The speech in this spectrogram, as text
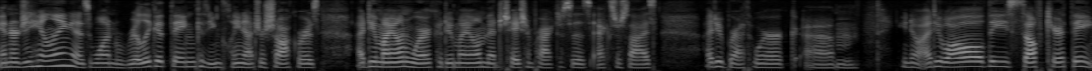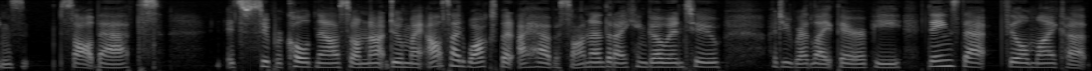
energy healing is one really good thing because you can clean out your chakras. I do my own work, I do my own meditation practices, exercise, I do breath work. Um, you know, I do all these self care things, salt baths it's super cold now, so I'm not doing my outside walks, but I have a sauna that I can go into. I do red light therapy, things that fill my cup.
